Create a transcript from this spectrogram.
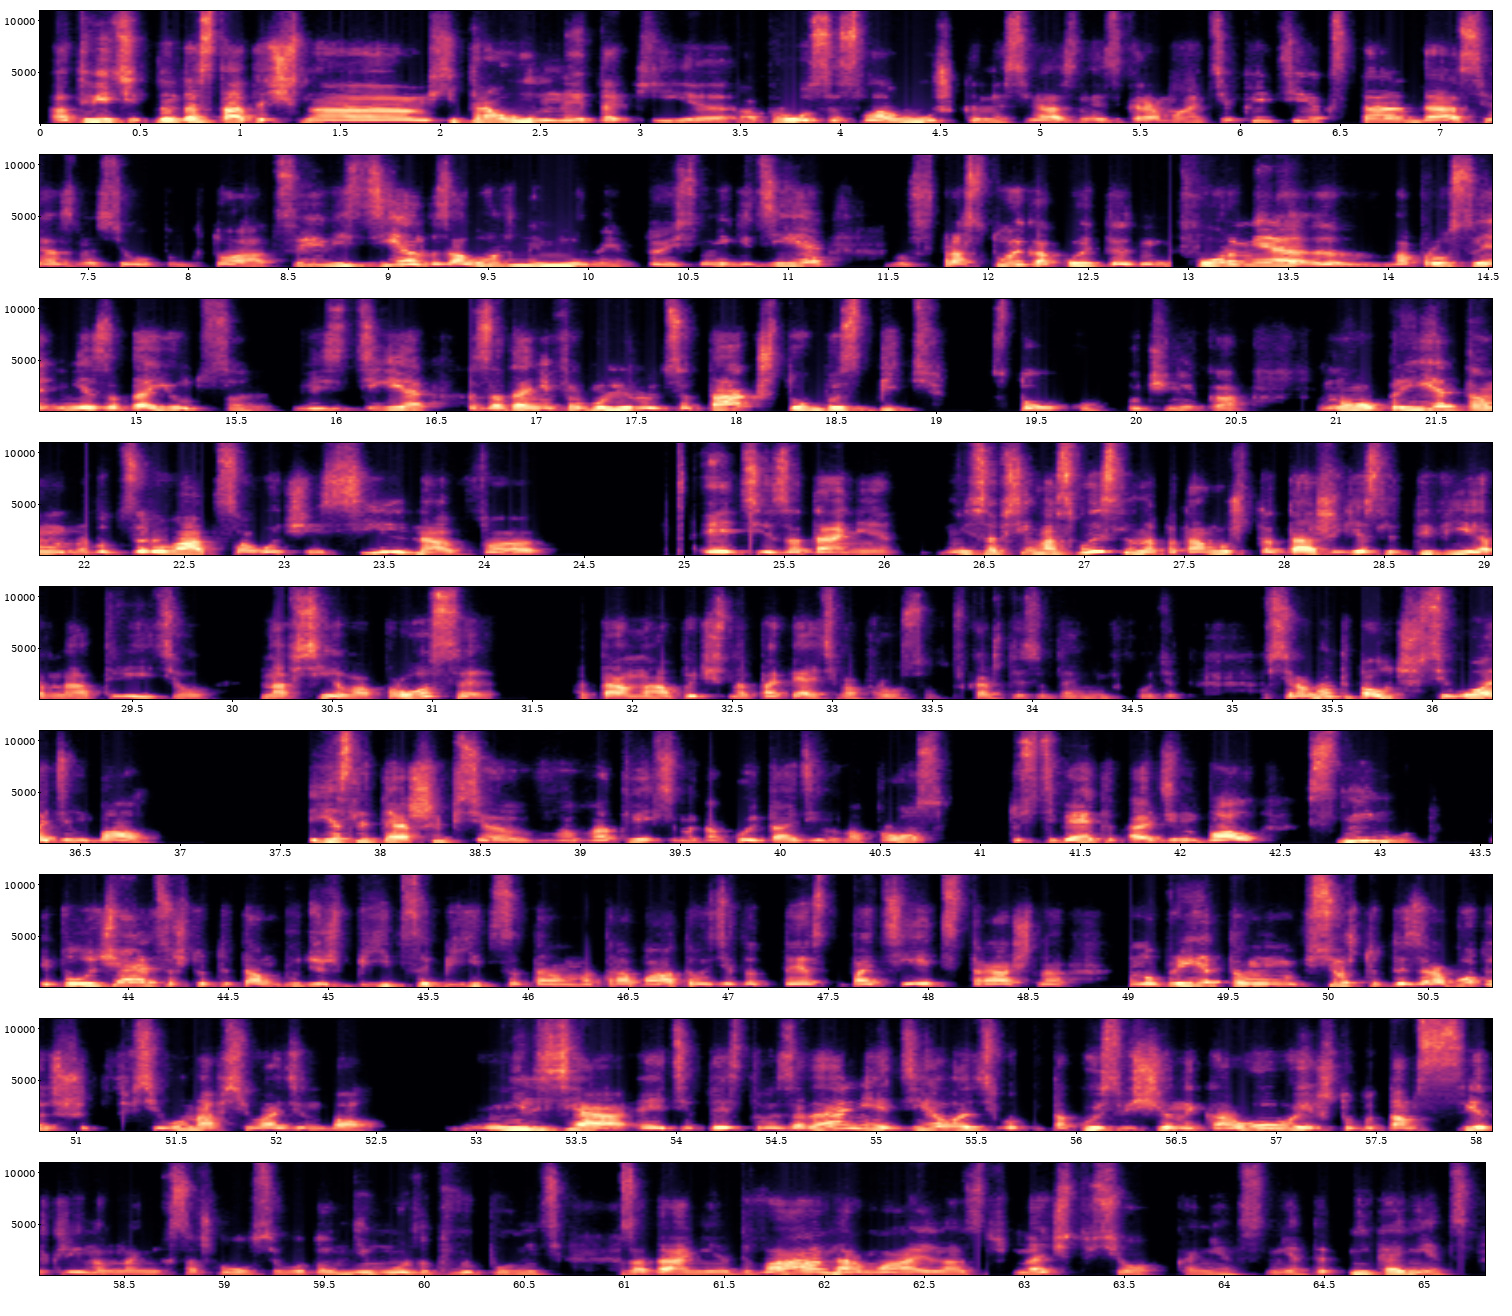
ответить на достаточно хитроумные такие вопросы с ловушками, связанные с грамматикой текста, да, связанные с его пунктуацией. Везде заложены мины, то есть нигде в простой какой-то форме э, вопросы не задаются. Везде задания формулируются так, чтобы сбить с толку ученика. Но при этом вот зарываться очень сильно в эти задания не совсем осмысленно, потому что даже если ты верно ответил на все вопросы, а там обычно по пять вопросов в каждое задание входит, все равно ты получишь всего один балл. Если ты ошибся в ответе на какой-то один вопрос, то с тебя этот один балл снимут. И получается, что ты там будешь биться, биться, там, отрабатывать этот тест, потеть страшно, но при этом все, что ты заработаешь, это всего-навсего один балл нельзя эти тестовые задания делать вот такой священной коровой, чтобы там свет клином на них сошелся. Вот он не может выполнить задание 2 нормально, значит, все, конец. Нет, это не конец.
